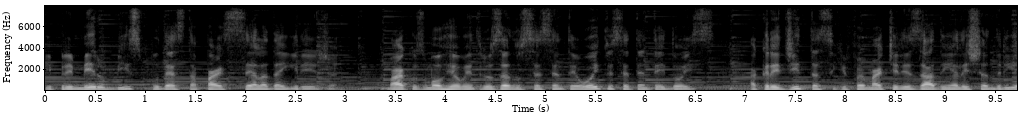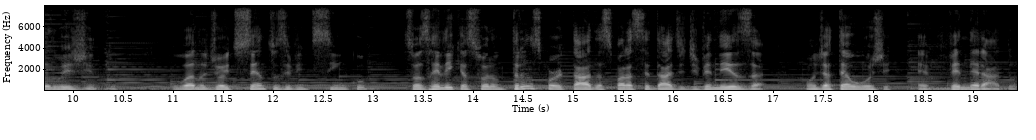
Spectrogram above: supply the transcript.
e primeiro bispo desta parcela da igreja. Marcos morreu entre os anos 68 e 72. Acredita-se que foi martirizado em Alexandria, no Egito. No ano de 825, suas relíquias foram transportadas para a cidade de Veneza, onde até hoje é venerado.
